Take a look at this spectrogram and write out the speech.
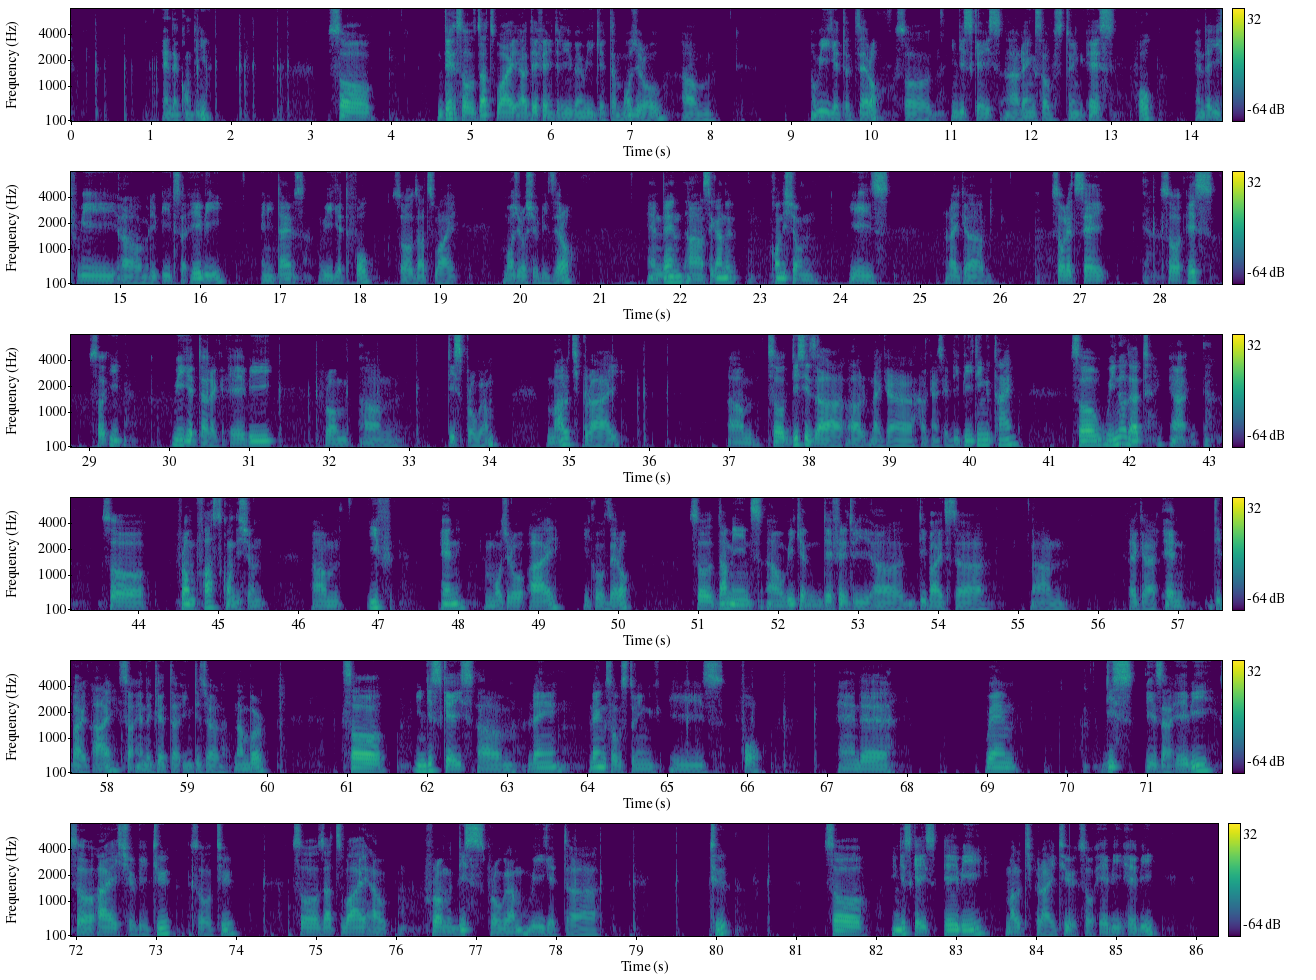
and then continue. So, that, so that's why uh, definitely when we get the modulo, um, we get a 0. So in this case, uh, length of string s 4. And if we um, repeat the AB many times, we get 4. So that's why modulo should be 0. And then uh, second condition is like uh, so let's say so s so it we get uh, like ab from um, this program multiply um, so this is a, a, like a how can I say repeating time so we know that uh, so from first condition um, if n modulo i equals zero so that means uh, we can definitely uh, divide the um, like uh, n divide i, so and get the integer number. So in this case, um, length, length of string is 4. And uh, when this is a AB, so i should be 2, so 2. So that's why uh, from this program we get uh, 2 so in this case, AB multiply 2. So AB, AB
